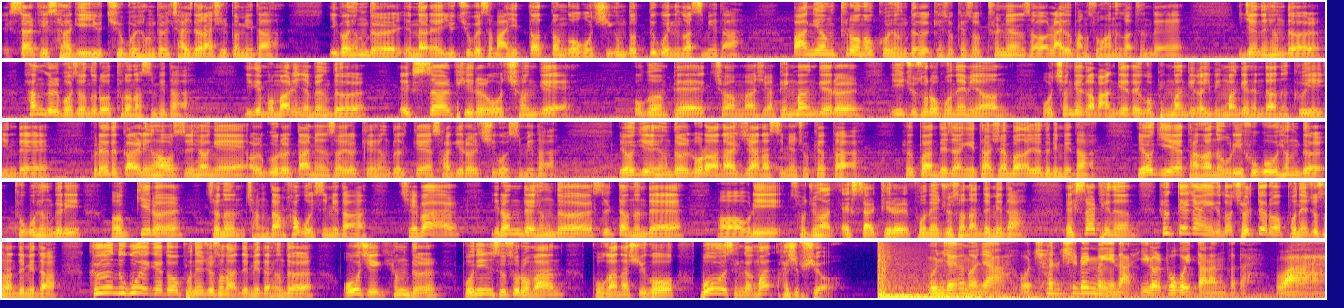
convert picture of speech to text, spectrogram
XRP 사기 유튜브 형들 잘들 아실 겁니다. 이거 형들 옛날에 유튜브에서 많이 떴던 거고 지금도 뜨고 있는 것 같습니다. 빵형 틀어놓고 형들 계속 계속 틀면서 라이브 방송하는 것 같은데 이제는 형들 한글 버전으로 틀어놨습니다. 이게 뭔 말이냐면 형들 XRP를 5,000개 혹은 100, 1000만, 10만, 100만 개를 이 주소로 보내면 5천 개가 만개 되고 100만 개가 200만 개 된다는 그 얘기인데 그래도 깔링하우스 형의 얼굴을 따면서 이렇게 형들께 사기를 치고 있습니다. 여기에 형들 놀아나지 않았으면 좋겠다. 흑반 대장이 다시 한번 알려드립니다. 여기에 당하는 우리 후구 형들, 투구 형들이 없기를 저는 장담하고 있습니다. 제발 이런데 형들 쓸데없는데 어, 우리 소중한 XRP를 보내주선 안 됩니다. XRP는 흑대장에게도 절대로 보내줘선 안 됩니다. 그 누구에게도 보내줘선 안 됩니다, 형들. 오직 형들 본인 스스로만 보관하시고 모을 생각만 하십시오. 문제는 뭐냐? 5,700명이나 이걸 보고 있다는 거다. 와.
